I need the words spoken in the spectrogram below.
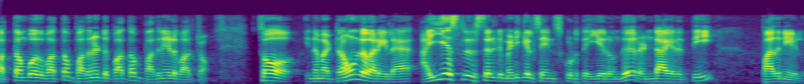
பத்தொம்போது பார்த்தோம் பதினெட்டு பார்த்தோம் பதினேழு பார்த்தோம். ஸோ நம்ம டவுனில் வரையில் ஹையஸ்ட் ரிசல்ட் மெடிக்கல் சயின்ஸ் கொடுத்த இயர் வந்து ரெண்டாயிரத்தி பதினேழு.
